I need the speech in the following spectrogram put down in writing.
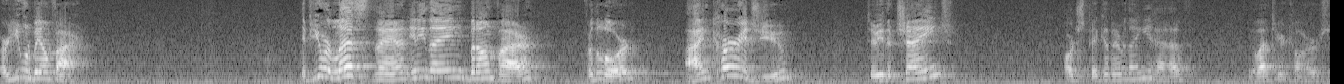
or you want to be on fire. If you are less than anything but on fire for the Lord, I encourage you to either change or just pick up everything you have, go out to your cars,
